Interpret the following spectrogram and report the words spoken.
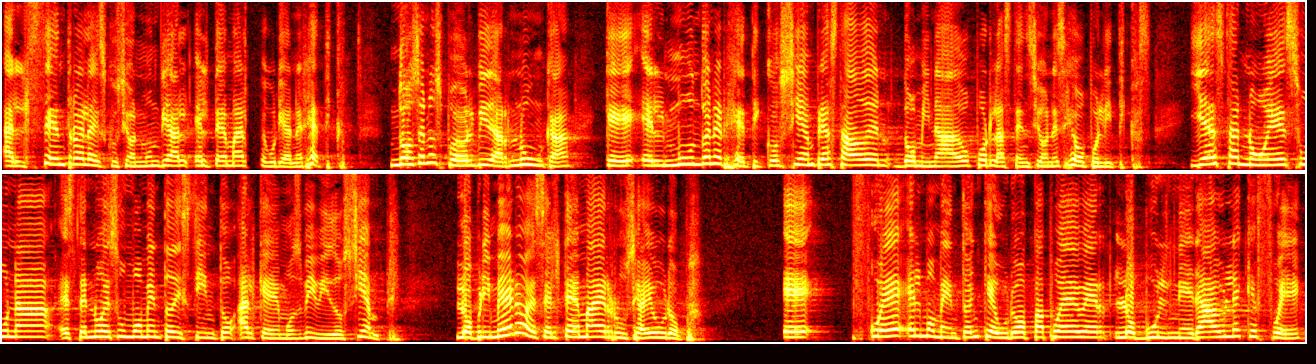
al centro de la discusión mundial el tema de la seguridad energética. No se nos puede olvidar nunca que el mundo energético siempre ha estado dominado por las tensiones geopolíticas. Y esta no es este no es un momento distinto al que hemos vivido siempre. Lo primero es el tema de Rusia y Europa. Eh, fue el momento en que Europa puede ver lo vulnerable que fue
